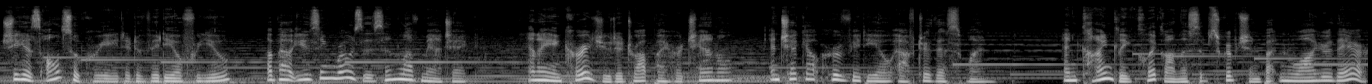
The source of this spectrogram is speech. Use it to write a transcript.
She has also created a video for you about using roses in love magic, and I encourage you to drop by her channel and check out her video after this one. And kindly click on the subscription button while you're there.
